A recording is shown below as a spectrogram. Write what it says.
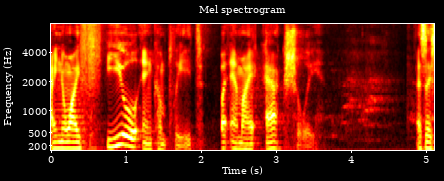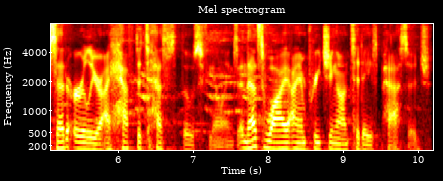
I know I feel incomplete, but am I actually? As I said earlier, I have to test those feelings. And that's why I am preaching on today's passage.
